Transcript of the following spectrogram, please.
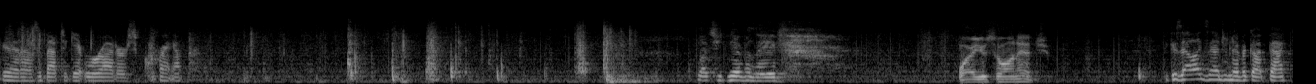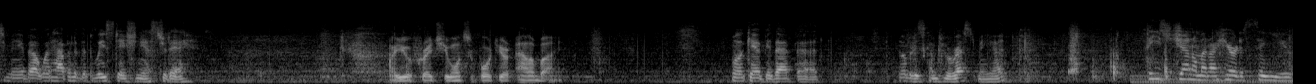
Good. I was about to get Rotter's cramp. Thought you'd never leave. Why are you so on edge? Because Alexandra never got back to me about what happened at the police station yesterday. Are you afraid she won't support your alibi? Well, it can't be that bad. Nobody's come to arrest me yet. These gentlemen are here to see you.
